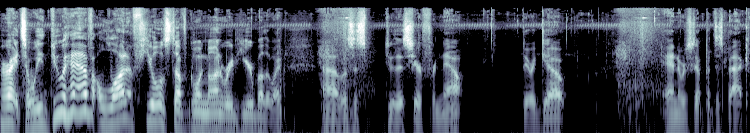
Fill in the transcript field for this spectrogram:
All right, so we do have a lot of fuel and stuff going on right here, by the way. Uh, let's just do this here for now. There we go. And we're just going to put this back.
